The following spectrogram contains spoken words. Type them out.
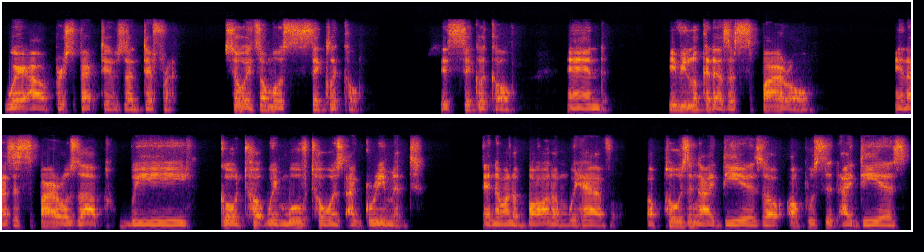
where our perspectives are different. So it's almost cyclical. It's cyclical. And if you look at it as a spiral, and as it spirals up, we go to, we move towards agreement. And on the bottom, we have opposing ideas or opposite ideas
